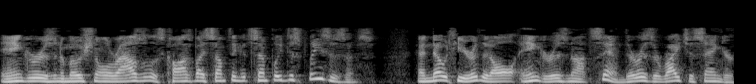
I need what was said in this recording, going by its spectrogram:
Anger is an emotional arousal that's caused by something that simply displeases us. And note here that all anger is not sin. There is a righteous anger,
